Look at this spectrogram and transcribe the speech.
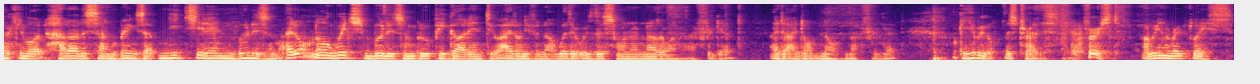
Talking about Harada-san brings up Nichiren Buddhism. I don't know which Buddhism group he got into. I don't even know whether it was this one or another one. I forget. I, I don't know. Not forget. Okay, here we go. Let's try this. First, are we in the right place?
